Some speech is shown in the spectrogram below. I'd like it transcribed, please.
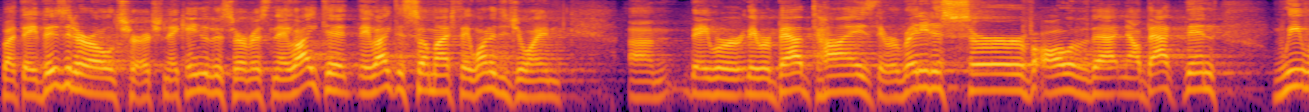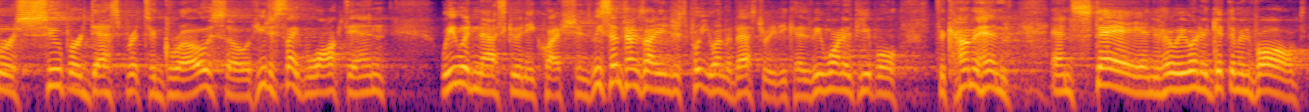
But they visited our old church and they came to the service and they liked it. They liked it so much, they wanted to join. Um, they, were, they were baptized, they were ready to serve, all of that. Now, back then, we were super desperate to grow. So if you just like walked in, we wouldn't ask you any questions. We sometimes I just put you on the vestry because we wanted people to come in and stay, and we wanted to get them involved.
